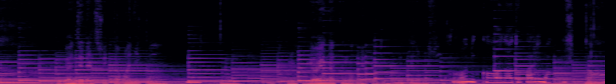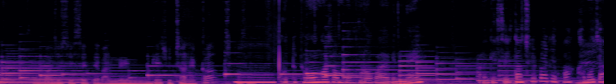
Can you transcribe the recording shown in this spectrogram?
음, 면제될 수 있다고 하니까 음. 또 그리고 여행 같은 거 그러니까 나도 빨리 맞고 싶다. 그래서 맞을 수 있을 때 맞는 게 좋지 않을까 싶어서 음, 그것도 병원 가서 한번 물어봐야겠네. 알겠어. 일단 출발해봐. 가보자.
